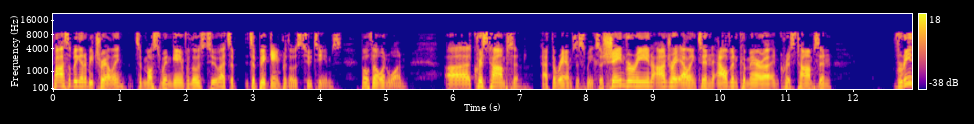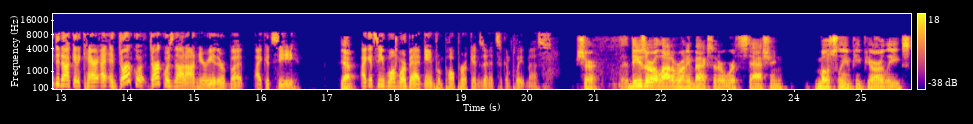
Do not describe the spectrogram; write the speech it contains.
possibly gonna be trailing. It's a must-win game for those two. That's a, it's a big game for those two teams, both 0 and 1. Uh, Chris Thompson at the Rams this week. So Shane Vereen, Andre Ellington, Alvin Kamara, and Chris Thompson. Vereen did not get a carry, and Dark, Dark was not on here either, but I could see, Yep. I could see one more bad game from Paul Perkins and it's a complete mess. Sure. These are a lot of running backs that are worth stashing, mostly in PPR leagues.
